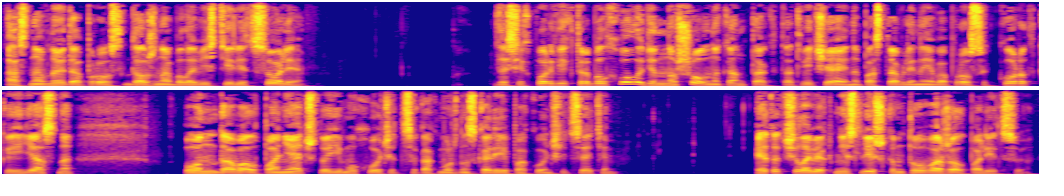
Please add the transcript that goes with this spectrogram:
основной допрос должна была вести Рицоли. До сих пор Виктор был холоден, но шел на контакт, отвечая на поставленные вопросы коротко и ясно. Он давал понять, что ему хочется как можно скорее покончить с этим. Этот человек не слишком-то уважал полицию.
